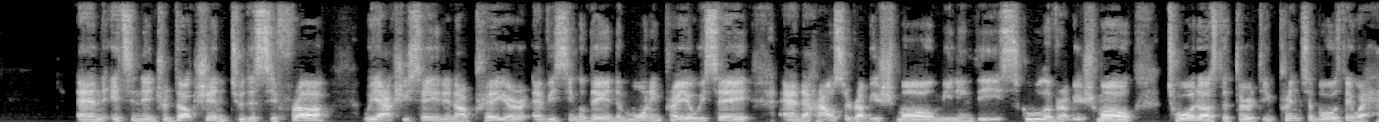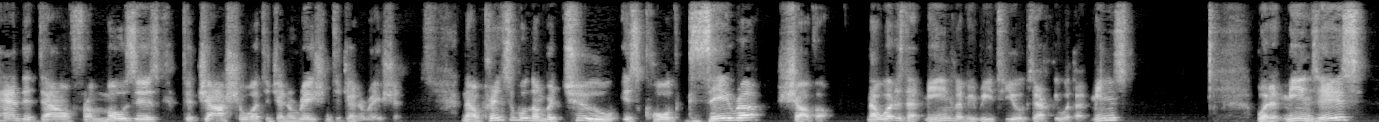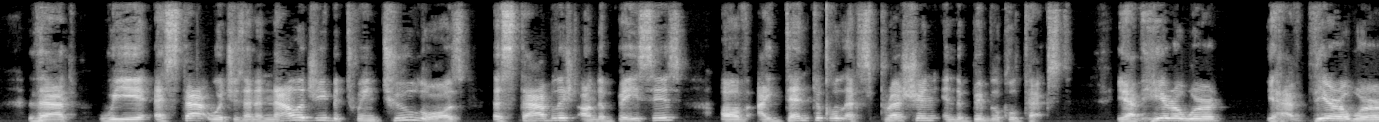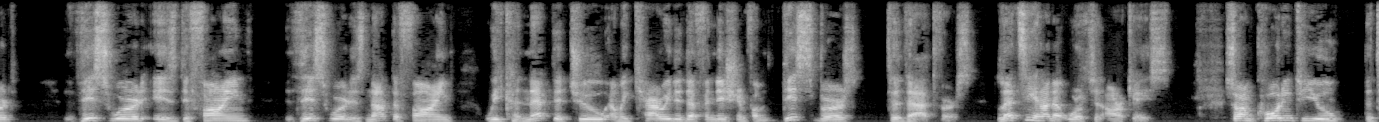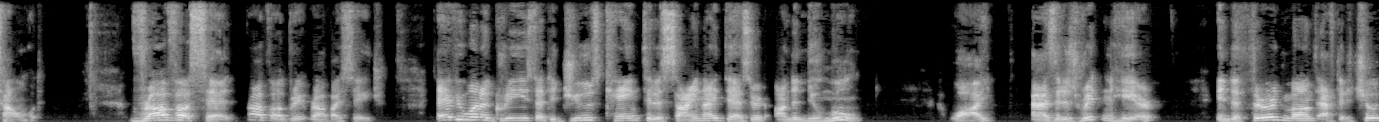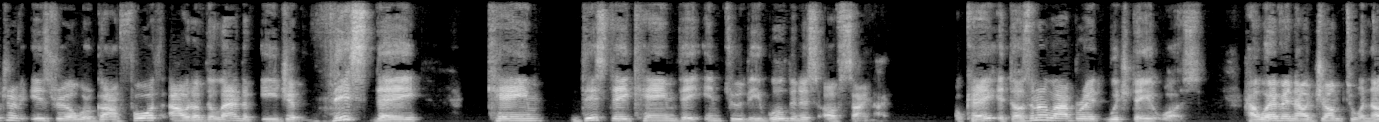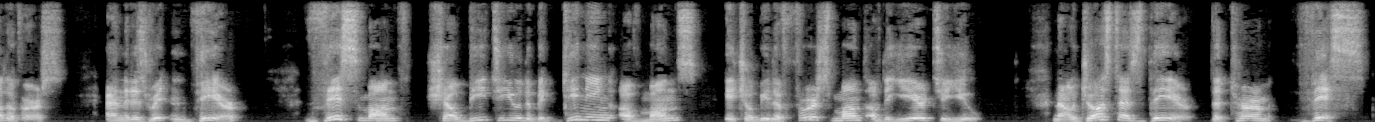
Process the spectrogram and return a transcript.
and it's the introduction to the Sifra. We actually say it in our prayer every single day in the morning prayer. We say, and the house of Rabbi Yishmael, meaning the school of Rabbi Yishmael, taught us the 13 principles. They were handed down from Moses to Joshua to generation to generation. Now, principle number two is called Gzera Shava. Now, what does that mean? Let me read to you exactly what that means. What it means is that we estab- which is an analogy between two laws established on the basis of identical expression in the biblical text. You have here a word, you have there a word, this word is defined, this word is not defined. we connect the two and we carry the definition from this verse to that verse. Let's see how that works in our case. So I'm quoting to you the Talmud. Rava said, Rava, a great rabbi sage, everyone agrees that the Jews came to the Sinai desert on the new moon. Why? As it is written here, in the third month after the children of Israel were gone forth out of the land of Egypt, this day came, this day came they into the wilderness of Sinai. Okay, it doesn't elaborate which day it was. However, now jump to another verse, and it is written there, this month shall be to you the beginning of months. It shall be the first month of the year to you. Now, just as there, the term this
